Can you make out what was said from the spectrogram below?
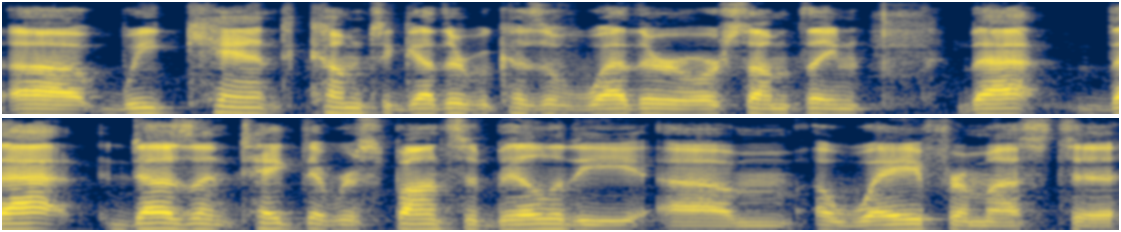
uh, we can't come together because of weather or something, that that doesn't take the responsibility um, away from us to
